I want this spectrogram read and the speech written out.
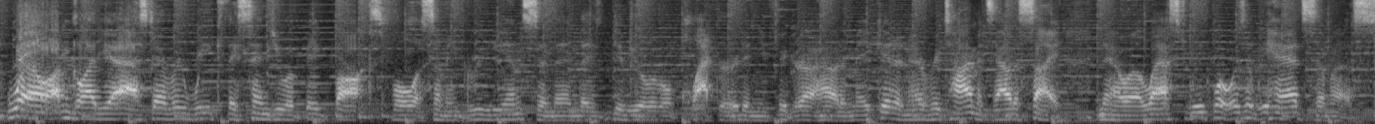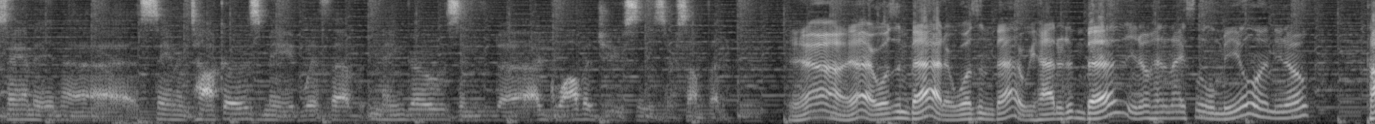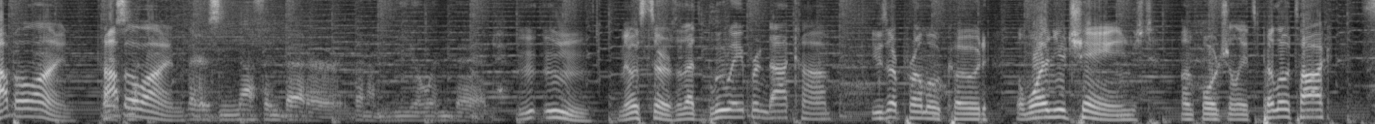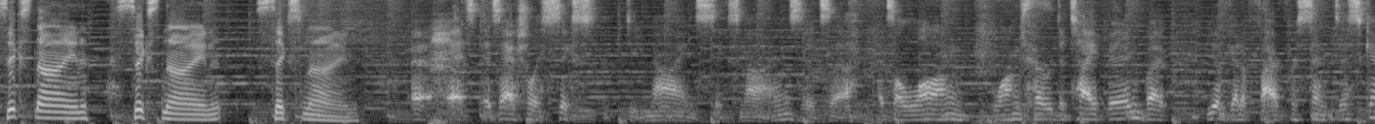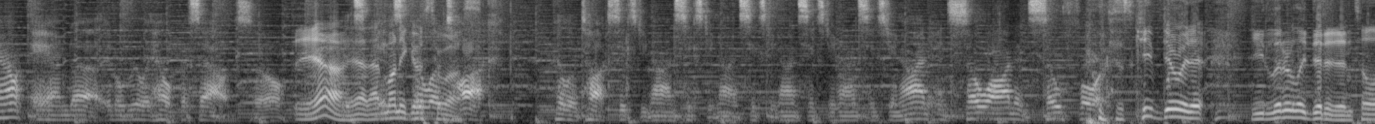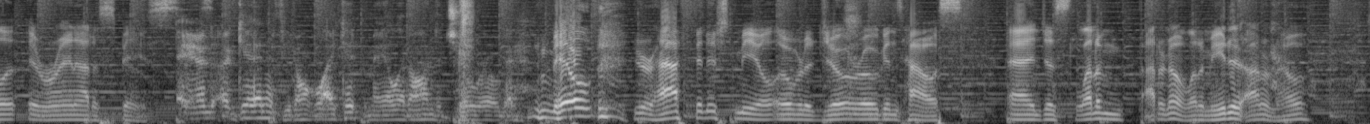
Well, I'm glad you asked. Every week they send you a big box full of some ingredients and then they give you a little placard and you figure out how to make it, and every time it's out of sight. Now, uh, last week, what was it we had? Some uh, salmon, uh, salmon tacos made with uh, mangoes and uh, guava juices or something. Yeah, yeah, it wasn't bad. It wasn't bad. We had it in bed, you know, had a nice little meal, and, you know, top of the line. Top There's of the no- line. There's nothing better than a meal in bed. Mm-mm. No, sir. So that's blueapron.com. Use our promo code. The one you changed, unfortunately, it's Pillow Talk 696969. Uh, it's it's actually sixty nine six nines. It's a it's a long long code to type in, but you'll get a five percent discount, and uh, it'll really help us out. So Yeah, yeah, that money goes to us. Talk. Pillow Talk 69, 69, 69, 69, 69, and so on and so forth. Just keep doing it. You literally did it until it, it ran out of space. and again, if you don't like it, mail it on to Joe Rogan. Mail your half finished meal over to Joe Rogan's house and just let him, I don't know, let him eat it. I don't know.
